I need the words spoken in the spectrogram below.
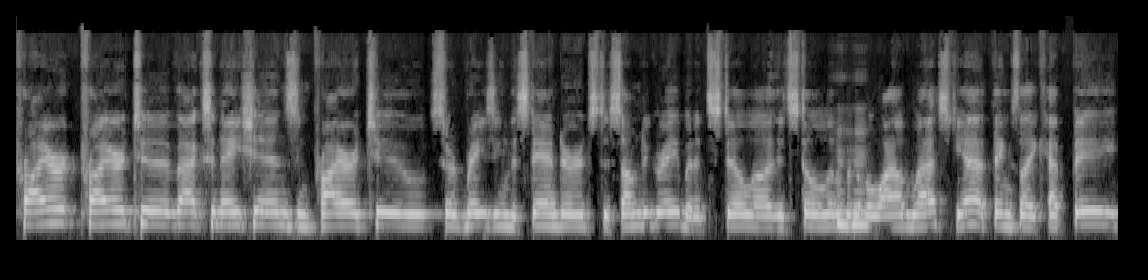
prior prior to vaccinations and prior to sort of raising the standards to some degree, but it's still uh, it's still a little mm-hmm. bit of mm-hmm. a wild west. Yeah, things like Hep B,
